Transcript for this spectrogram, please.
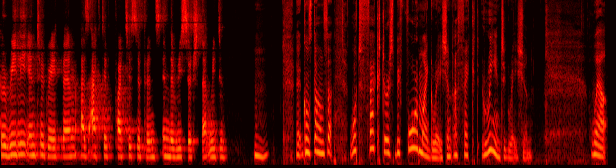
but really integrate them as active participants in the research that we do. Mm. Uh, Constanza, what factors before migration affect reintegration? Well,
